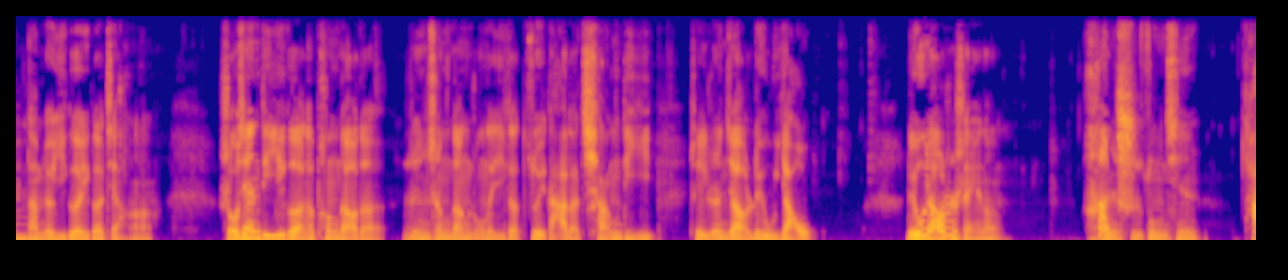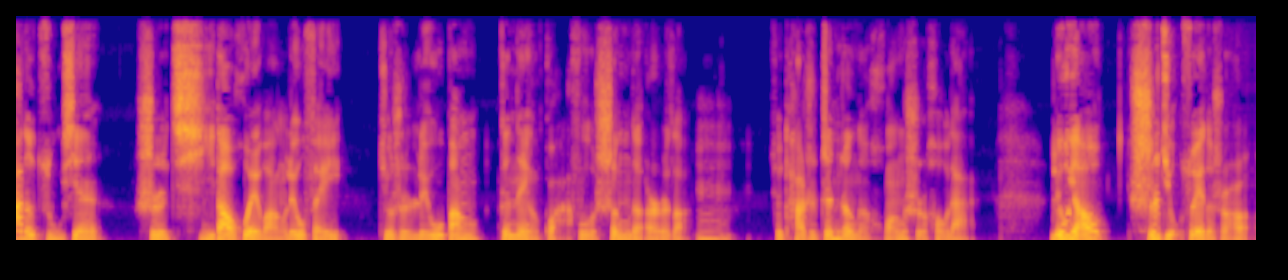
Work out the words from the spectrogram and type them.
嗯咱们就一个一个讲啊。首先，第一个他碰到的人生当中的一个最大的强敌，这个人叫刘繇。刘繇是谁呢？汉室宗亲，他的祖先是齐悼惠王刘肥，就是刘邦跟那个寡妇生的儿子，嗯就他是真正的皇室后代。刘繇十九岁的时候，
